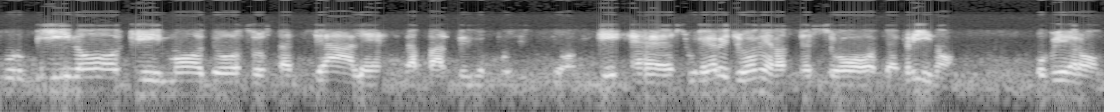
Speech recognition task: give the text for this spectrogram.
furbino che in modo sostanziale da parte delle opposizioni. E eh, sulle regioni è lo stesso teatrino, ovvero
